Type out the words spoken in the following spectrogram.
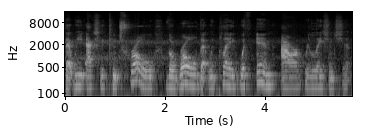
that we actually control the role that we play within our relationship.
